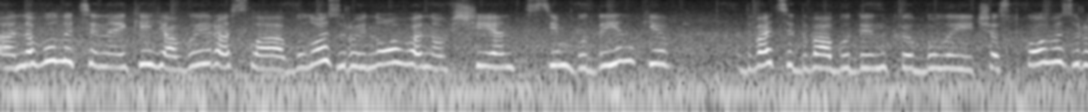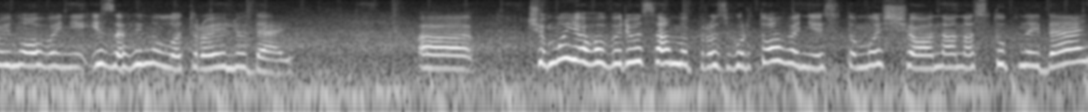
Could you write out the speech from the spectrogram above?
е, на вулиці, на якій я виросла, було зруйновано вщент 7 будинків. 22 будинки були частково зруйновані і загинуло троє людей. Е, Чому я говорю саме про згуртованість? Тому що на наступний день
